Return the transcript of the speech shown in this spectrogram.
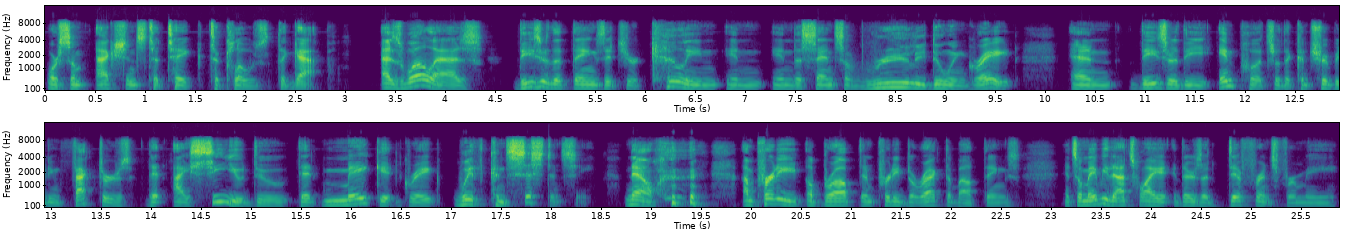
or some actions to take to close the gap. As well as these are the things that you're killing in, in the sense of really doing great. And these are the inputs or the contributing factors that I see you do that make it great with consistency. Now, I'm pretty abrupt and pretty direct about things. And so maybe that's why there's a difference for me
